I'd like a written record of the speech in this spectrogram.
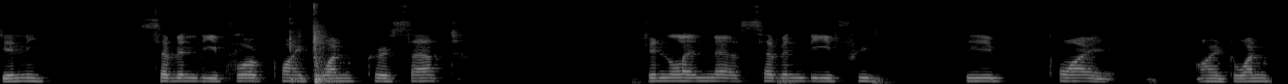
Guinea, seventy-four point one percent. Finland, seventy-three point one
